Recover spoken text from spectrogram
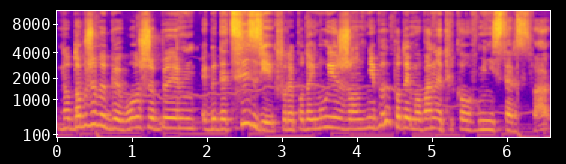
no dobrze by było, żeby jakby decyzje, które podejmuje rząd, nie były podejmowane tylko w ministerstwach.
